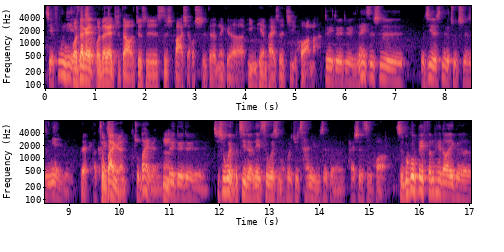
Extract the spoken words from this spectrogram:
姐夫，你也我大概我大概知道，就是四十八小时的那个影片拍摄计划嘛。对对对，那次是我记得是那个主持人是念云，对，主办人，主办人，对对对对。其实我也不记得那次为什么会去参与这个拍摄计划，只不过被分配到一个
